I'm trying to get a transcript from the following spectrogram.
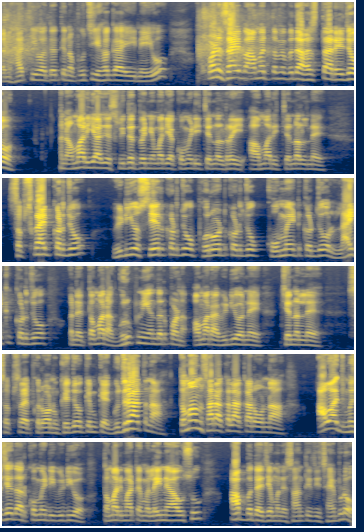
અને સાચી વાત હતી પૂછી એ નહીં હો પણ સાહેબ, આમ જ તમે બધા હસતા રહેજો. અને અમારી આ જે શ્રીધરભાઈની અમારી આ કોમેડી ચેનલ રહી, આ અમારી ચેનલને સબસ્ક્રાઈબ કરજો. વીડિયો શેર કરજો ફોરવર્ડ કરજો કોમેન્ટ કરજો લાઇક કરજો અને તમારા ગ્રુપની અંદર પણ અમારા વિડીયોને ચેનલને સબસ્ક્રાઈબ કરવાનું કહેજો. કેમ કે ગુજરાતના તમામ સારા કલાકારોના આવા જ મજેદાર કોમેડી વીડિયો તમારી માટે અમે લઈને આવશું. આપ બધા જે મને શાંતિથી સાંભળો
